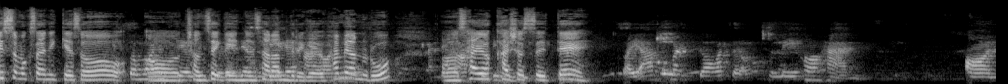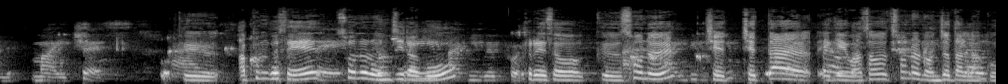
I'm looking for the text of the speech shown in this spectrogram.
크리스 목사님께서 어, 전 세계에 있는 사람들에게 화면으로 어, 사역하셨을 때. 그 아픈 곳에 손을 얹으라고 그래서 그 손을 제, 제 딸에게 와서 손을 얹어달라고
